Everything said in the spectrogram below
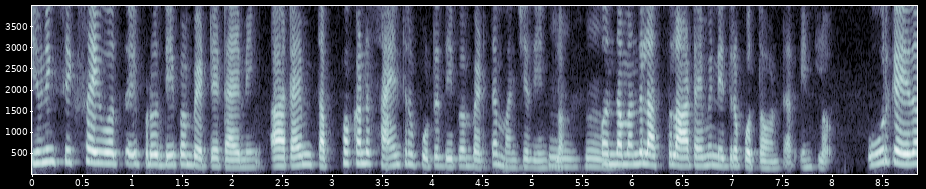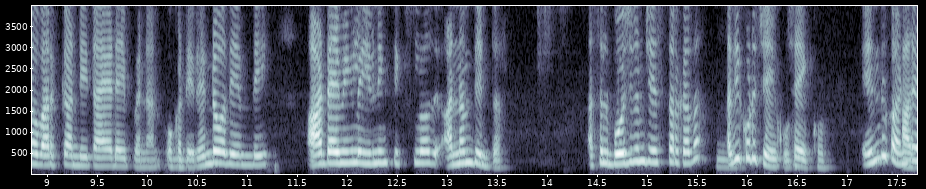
ఈవినింగ్ సిక్స్ అయిపోతే ఇప్పుడు దీపం పెట్టే టైమింగ్ ఆ టైం తప్పకుండా సాయంత్రం పూట దీపం పెడితే మంచిది ఇంట్లో. కొంతమందిలో అస్సలు ఆ టైం నిద్రపోతూ ఉంటారు ఇంట్లో. ఊరికే ఏదో వర్క్ అండి టైర్డ్ అయిపోయినాను. ఒకటి రెండవది ఏంది? ఆ టైమింగ్లో ఈవినింగ్ సిక్స్లో అన్నం తింటారు. అసలు భోజనం చేస్తారు కదా అది కూడా చేయకూడదు. చేయకూడదు. ఎందుకంటే.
